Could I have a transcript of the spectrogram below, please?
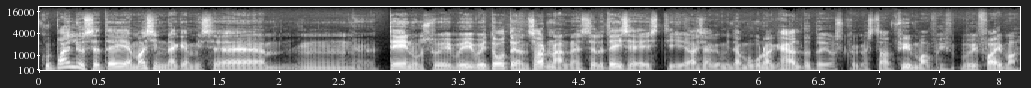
kui palju see teie masinnägemise mm, teenus või, või, või toode on sarnane selle teise Eesti asjaga, mida ma kunagi hääldada ei oska, kas ta on Füma või, või Faima?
